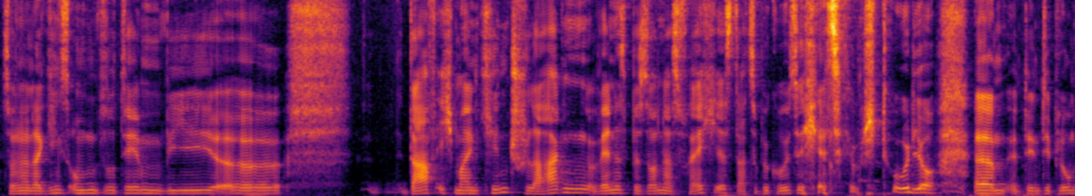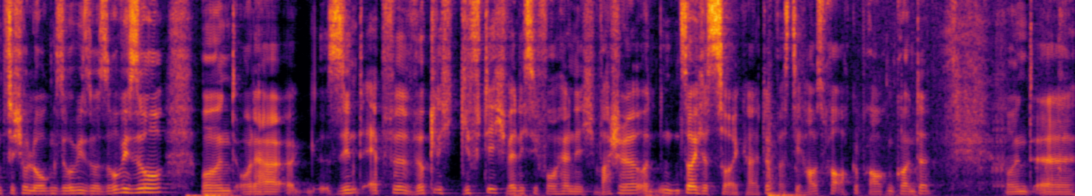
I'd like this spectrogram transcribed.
sondern da ging es um so Themen wie, äh, darf ich mein Kind schlagen, wenn es besonders frech ist? Dazu begrüße ich jetzt im Studio ähm, den Diplompsychologen sowieso, sowieso. Und, oder äh, sind Äpfel wirklich giftig, wenn ich sie vorher nicht wasche? Und solches Zeug halt, was die Hausfrau auch gebrauchen konnte. Und äh,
